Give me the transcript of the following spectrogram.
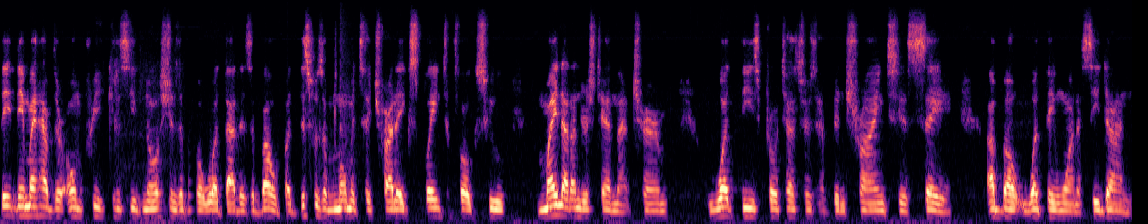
they, they might have their own preconceived notions about what that is about but this was a moment to try to explain to folks who might not understand that term what these protesters have been trying to say about what they want to see done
